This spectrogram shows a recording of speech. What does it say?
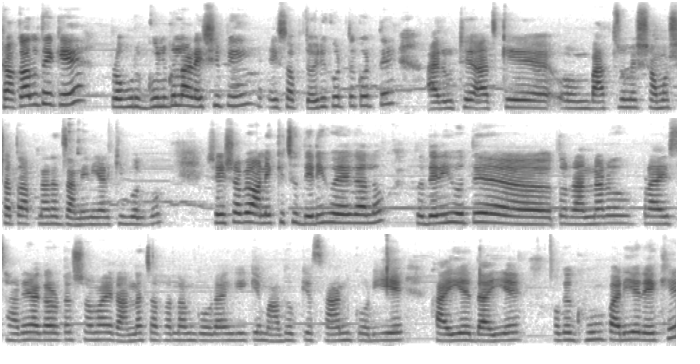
সকাল থেকে প্রভুর গুলগুলা রেসিপি এইসব তৈরি করতে করতে আর উঠে আজকে বাথরুমের সমস্যা তো আপনারা জানেনই আর কি বলব। সেই সবে অনেক কিছু দেরি হয়ে গেল। তো দেরি হতে তো রান্নারও প্রায় সাড়ে এগারোটার সময় রান্না চাপালাম। গৌরাঙ্গিকে, মাধবকে স্নান করিয়ে খাইয়ে দাইয়ে ওকে ঘুম পাড়িয়ে রেখে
